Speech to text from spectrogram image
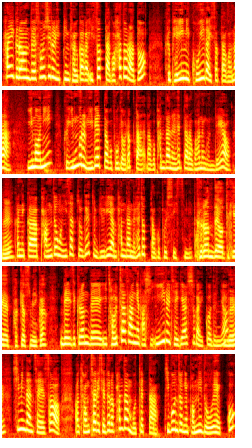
하이그라운드에 손실을 입힌 결과가 있었다고 하더라도 그 배임이 고의가 있었다거나 임원이 그 임무를 위배했다고 보기 어렵다라고 판단을 했다라고 하는 건데요. 네. 그러니까 방정호 이사 쪽에 좀 유리한 판단을 해줬다고 볼 수 있습니다. 그런데 어떻게 바뀌었습니까? 네, 이제 그런데 이 절차상에 다시 이의를 제기할 수가 있거든요. 네. 시민단체에서 아, 경찰이 제대로 판단 못했다. 기본적인 법리도 오해했고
